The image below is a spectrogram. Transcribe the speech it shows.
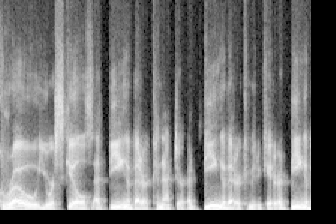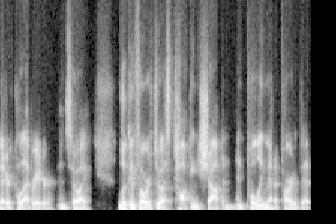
grow your skills at being a better connector at being a better communicator at being a better collaborator and so i looking forward to us talking shop and, and pulling that apart a bit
